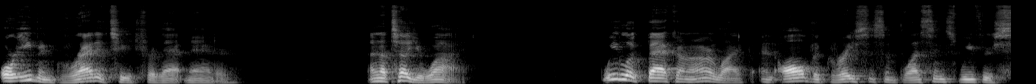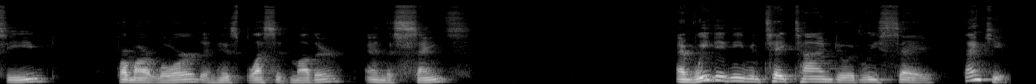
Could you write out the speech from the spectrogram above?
or even gratitude for that matter. And I'll tell you why. We look back on our life and all the graces and blessings we've received from our Lord and His Blessed Mother and the saints. And we didn't even take time to at least say, Thank you.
